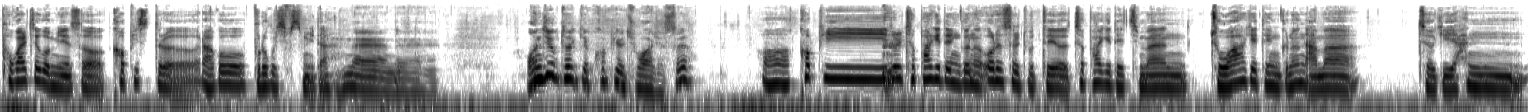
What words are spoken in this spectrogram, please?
포괄적 의미에서 커피스터라고 부르고 싶습니다. 네, 네. 언제부터 이렇게 커피를 좋아하셨어요? 어, 커피를 접하게 된 거는 어렸을 때부터 접하게 됐지만 좋아하게 된 거는 아마 저기 한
